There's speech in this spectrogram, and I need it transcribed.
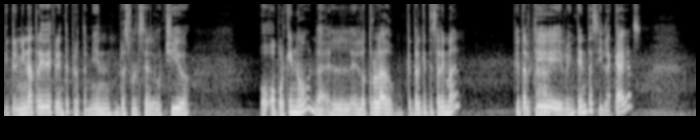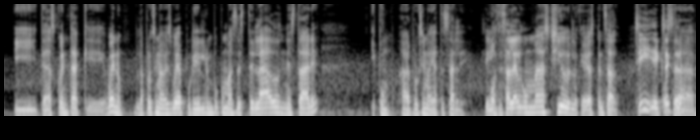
Y termina otra idea diferente, pero también resulta ser algo chido. O, o ¿por qué no? La- el, el otro lado. ¿Qué tal que te sale mal? ¿Qué tal que lo intentas y la cagas? Y te das cuenta que, bueno, la próxima vez voy a pulirle un poco más de este lado, en esta área. Y pum, a la próxima ya te sale. Sí. O te sale algo más chido de lo que habías pensado. Sí, exacto. O sea,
